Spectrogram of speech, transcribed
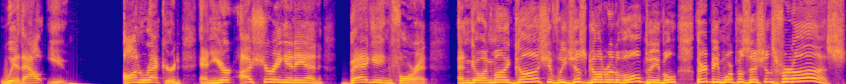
without you on record, and you're ushering it in, begging for it, and going, my gosh, if we just got rid of old people, there'd be more positions for us.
